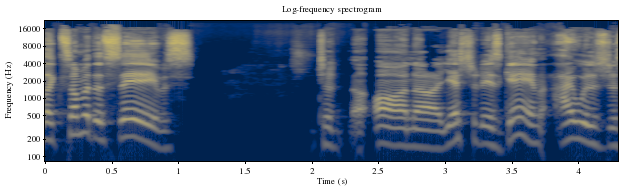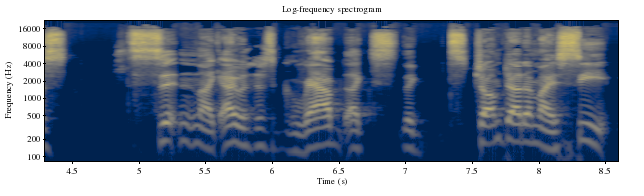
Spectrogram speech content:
like some of the saves to on uh, yesterday's game. I was just sitting like I was just grabbed like like jumped out of my seat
